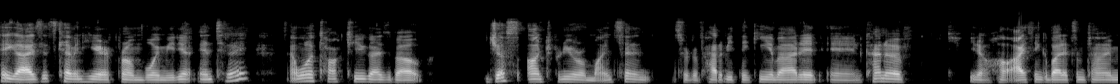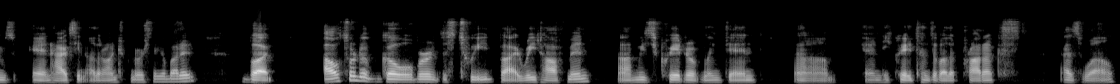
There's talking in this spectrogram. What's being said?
Hey guys, it's Kevin here from Boy Media, and today I want to talk to you guys about just entrepreneurial mindset and sort of how to be thinking about it and kind of, you know, how I think about it sometimes and how I've seen other entrepreneurs think about it. But I'll sort of go over this tweet by Reid Hoffman. Um, he's the creator of LinkedIn, um, and he created tons of other products as well.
